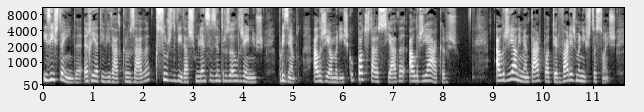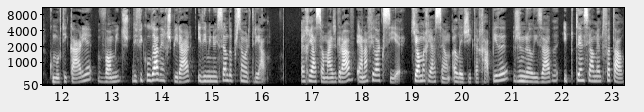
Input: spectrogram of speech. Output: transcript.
Existe ainda a reatividade cruzada, que surge devido às semelhanças entre os alergénios. Por exemplo, a alergia ao marisco pode estar associada à alergia a ácaros. A alergia alimentar pode ter várias manifestações, como urticária, vômitos, dificuldade em respirar e diminuição da pressão arterial. A reação mais grave é a anafilaxia, que é uma reação alérgica rápida, generalizada e potencialmente fatal.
